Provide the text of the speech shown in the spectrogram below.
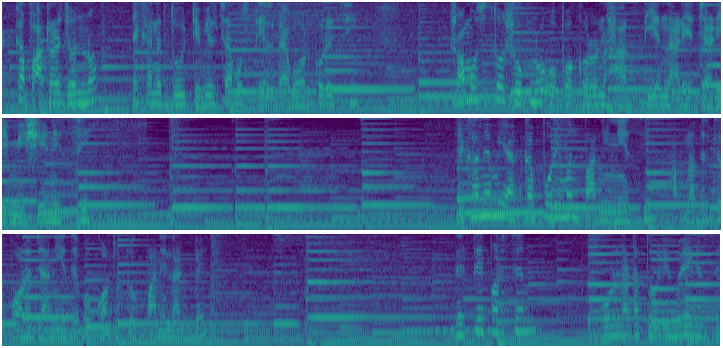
এক কাপ আটার জন্য এখানে দুই টেবিল চামচ তেল ব্যবহার করেছি। সমস্ত শুকনো উপকরণ হাত দিয়ে নাড়িয়ে চাড়িয়ে মিশিয়ে নিচ্ছি। আমি এক কাপ পরিমাণ পানি নিয়েছি। আপনাদেরকে পরে জানিয়ে দেব কতটুকু পানি লাগবে। দেখতেই পারছেন, গোল্লাটা তৈরি হয়ে গেছে।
